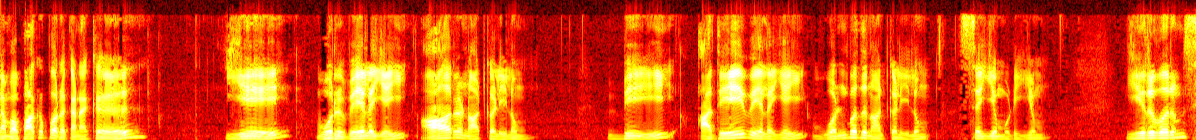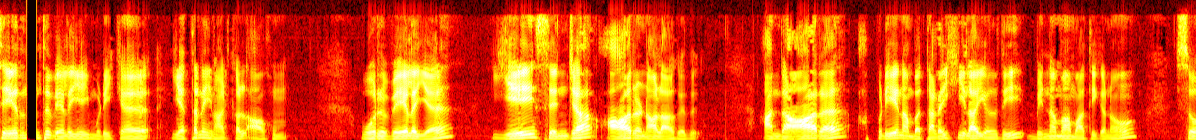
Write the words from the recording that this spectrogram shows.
நம்ம பார்க்க போகிற கணக்கு ஏ ஒரு வேலையை ஆறு நாட்களிலும் பி அதே வேலையை ஒன்பது நாட்களிலும் செய்ய முடியும். இருவரும் சேர்ந்து வேலையை முடிக்க எத்தனை நாட்கள் ஆகும்? ஒரு வேலையை ஏ செஞ்சால் ஆறு நாள் ஆகுது. அந்த ஆறை அப்படியே நம்ம தலைகீழாக எழுதி பின்னமாக மாற்றிக்கணும் ஸோ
